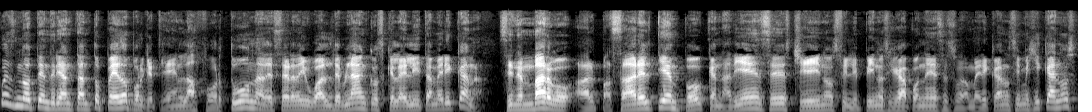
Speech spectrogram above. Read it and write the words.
pues no tendrían tanto pedo porque tienen la fortuna de ser de igual de blancos que la élite americana. Sin embargo, al pasar el tiempo, canadienses, chinos, filipinos y japoneses, sudamericanos y mexicanos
